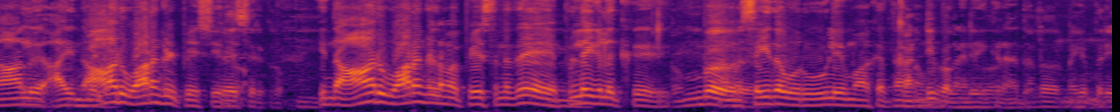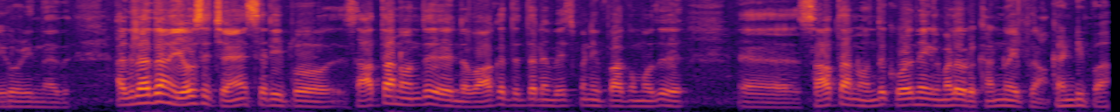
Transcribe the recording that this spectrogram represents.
நாலு ஐந்து ஆறு வாரங்கள் பேசியிருக்கோம் பேசியிருக்கிறோம். இந்த ஆறு வாரங்கள் நம்ம பேசினதே பிள்ளைகளுக்கு ரொம்ப செய்த ஒரு ஊழியமாக தான் கண்டிப்பா கண்டிப்பா கண்டிப்பா. நினைக்கிறேன் நல்ல ஒரு மிகப்பெரிய ஒழிந்த அது அதில் தான் யோசிச்சேன். சரி இப்போ சாத்தான் வந்து இந்த வாக்குத்தத்தனை பேஸ் பண்ணி பார்க்கும்போது சாத்தான் வந்து குழந்தைகள் மேல ஒரு கண் வைப்பான் கண்டிப்பா.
